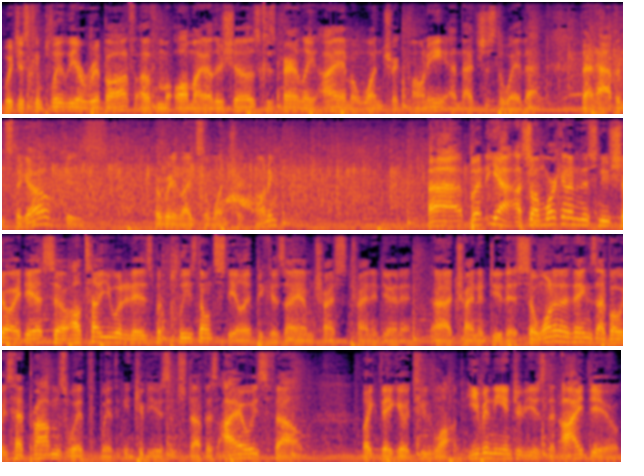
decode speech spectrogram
which is completely a ripoff of m- all my other shows. Because apparently, I am a one-trick pony, and that's just the way that that happens to go. Because everybody likes a one-trick pony. Uh, but yeah, so I'm working on this new show idea. So I'll tell you what it is, but please don't steal it because I am try- trying to do it and uh, trying to do this. So one of the things I've always had problems with with interviews and stuff is I always felt like they go too long. Even the interviews that I do,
